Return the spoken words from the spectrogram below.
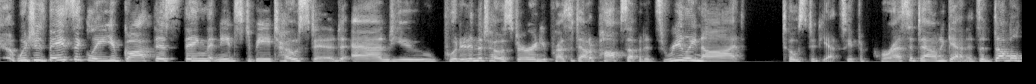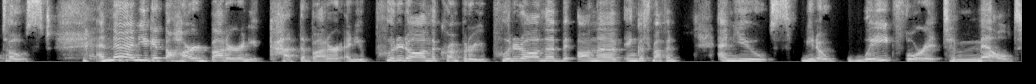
which is basically you've got this thing that needs to be toasted and you put it in the toaster and you press it down, it pops up and it's really not toasted yet. So you have to press it down again. It's a double toast. And then you get the hard butter and you cut the butter and you put it on the crumpet or you put it on the on the English muffin and you you know wait for it to melt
